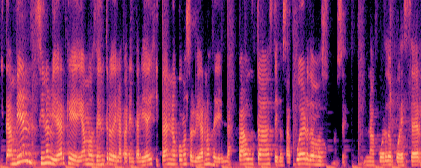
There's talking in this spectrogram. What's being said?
Y también sin olvidar que, digamos, dentro de la parentalidad digital no podemos olvidarnos de las pautas, de los acuerdos, no sé, un acuerdo puede ser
